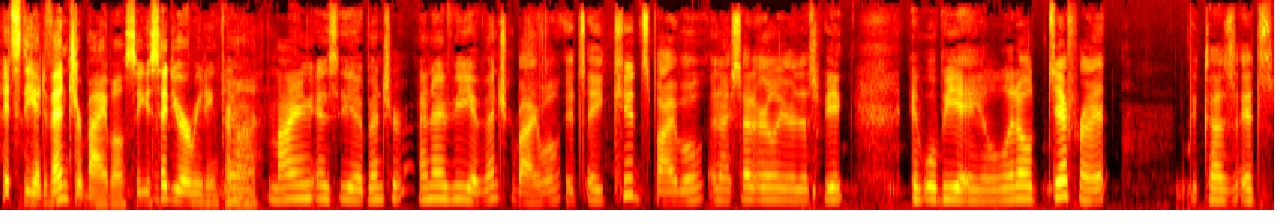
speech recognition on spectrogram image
It's the Adventure Bible. So you said you were reading from yeah, a. Mine is the Adventure NIV Adventure Bible. It's a kid's Bible, and I said earlier this week it will be a little different because it's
